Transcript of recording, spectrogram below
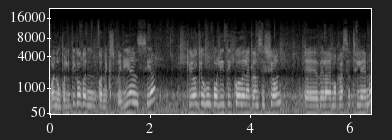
Bueno, un político con, con experiencia, creo que es un político de la transición eh, de la democracia chilena,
